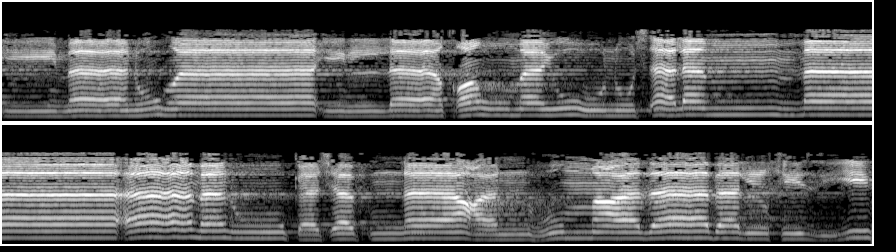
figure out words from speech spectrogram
إِيمَانُهَا إِلَّا قَوْمَ يُونُسَ لَمَّا آمَنُوا كَشَفْنَا عَنْهُمْ عَذَابَ الْخِزْيِ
